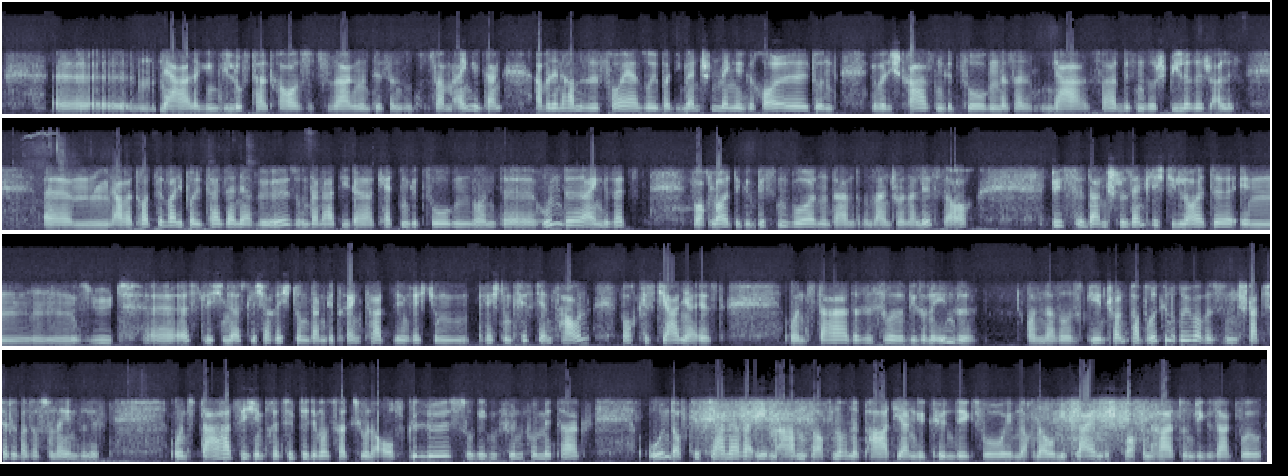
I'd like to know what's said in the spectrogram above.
äh, ja, da ging die Luft halt raus sozusagen und ist dann so zusammen eingegangen. Aber den haben sie vorher so über die Menschenmenge gerollt und über die Straßen gezogen. Das war, ja, es war ein bisschen so spielerisch alles. Ähm, aber trotzdem war die Polizei sehr nervös und dann hat die da Ketten gezogen und äh, Hunde eingesetzt, wo auch Leute gebissen wurden, unter anderem ein Journalist auch bis dann schlussendlich die Leute in südöstlichen, östlicher Richtung dann gedrängt hat, in Richtung, Richtung Christianshaun, wo auch Christiania ist. Und da, das ist so wie so eine Insel. Und also es gehen schon ein paar Brücken rüber, aber es ist ein Stadtviertel, was auf so einer Insel ist. Und da hat sich im Prinzip die Demonstration aufgelöst, so gegen fünf Uhr mittags. Und auf Christiana war eben abends auch noch eine Party angekündigt, wo eben auch Naomi Klein gesprochen hat und wie gesagt, wo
